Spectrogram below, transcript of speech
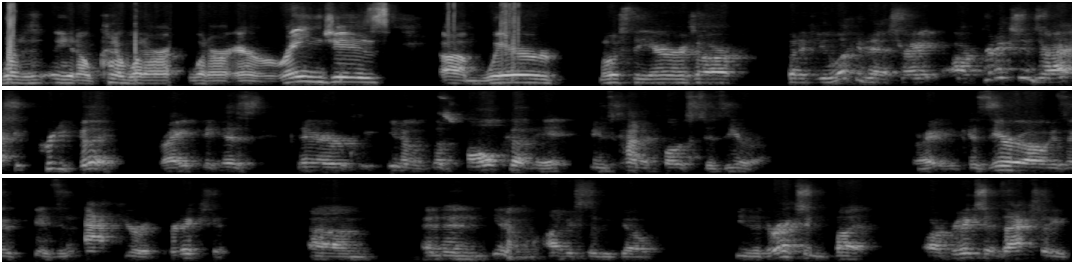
what is, you know, kind of what our what our error range is, um, where most of the errors are. But if you look at this, right, our predictions are actually pretty good, right? Because they're, you know, the bulk of it is kind of close to zero, right? Because zero is a, is an accurate prediction. Um, and then, you know, obviously we go either direction, but our prediction is actually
